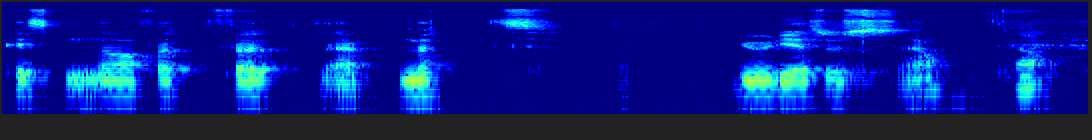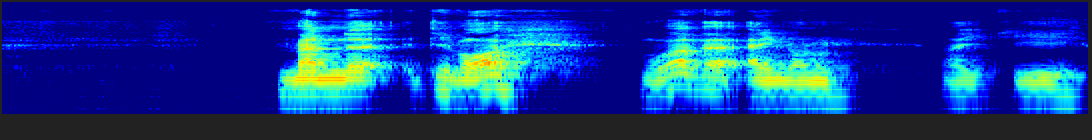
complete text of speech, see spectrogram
kristen og har født, følt, eh, møtt Gud, Jesus Ja. Ja. Men eh, det var Det må være en gang jeg gikk i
